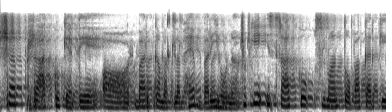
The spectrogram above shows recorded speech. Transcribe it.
शब रात को कहते हैं और बर का मतलब है बरी होना। चूँकि इस रात को मुसलमान तोबा करके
